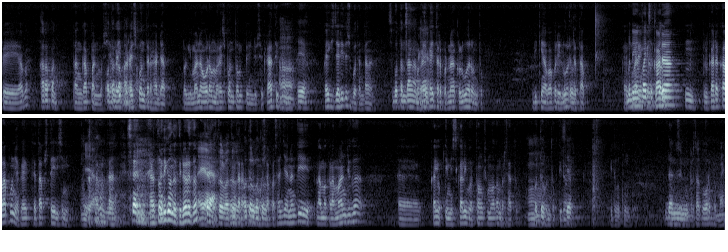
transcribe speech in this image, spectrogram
pe apa? Harapan? Tanggapan maksudnya tanggapan. kai respon terhadap bagaimana orang merespon tom pe industri kreatif. Iya. Kai jadi itu sebuah tantangan. Sebuah tantangan makanya kai terpernah keluar untuk bikin apa apa di luar tetap kayak Mendingan fight satu pilkada Hmm. pilkada kalah pun ya kayak tetap stay di sini Iya. Tahan. karena bikin untuk tidur itu Iya, betul betul. Ntar Betul, betul. siapa saja nanti lama kelamaan juga eh, kai optimis sekali bahwa tong semua akan bersatu betul untuk tidur siap Itu betul tuh. Dan- Dan bersatu orang pemain.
